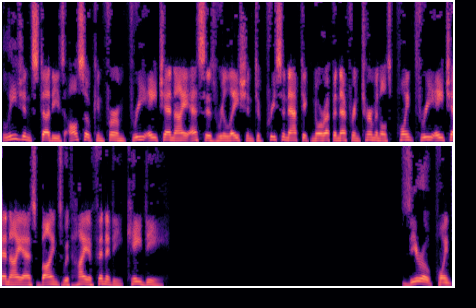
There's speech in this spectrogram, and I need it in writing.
Lesion studies also confirm 3-HNIS's relation to presynaptic norepinephrine terminals. 3-HNIS binds with high affinity KD. 0.7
